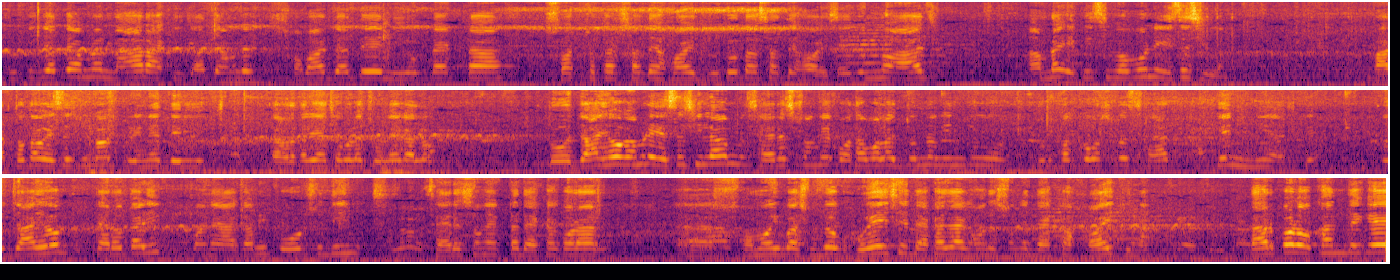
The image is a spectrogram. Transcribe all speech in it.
ত্রুটি যাতে আমরা না রাখি, যাতে আমাদের সবার যাতে নিয়োগটা একটা স্বচ্ছতার সাথে হয়, দ্রুততার সাথে হয়, সেই জন্য আজ আমরা এপিসি ভবনে এসেছিলাম। পার্থতাও এসেছিল, ট্রেনে দেরি তাড়াতাড়ি আছে বলে চলে গেল। তো যাই হোক, আমরা এসেছিলাম স্যারের সঙ্গে কথা বলার জন্য, কিন্তু দুর্ভাগ্যবশত স্যার থাকেননি আজকে। তো যাই হোক, তেরো তারিখ মানে আগামী পরশু দিন স্যারের সঙ্গে একটা দেখা করার সময় বা সুযোগ হয়েছে, দেখা যাক আমাদের সঙ্গে দেখা হয় কিনা। তারপর ওখান থেকে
